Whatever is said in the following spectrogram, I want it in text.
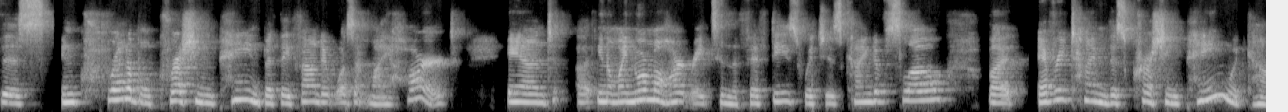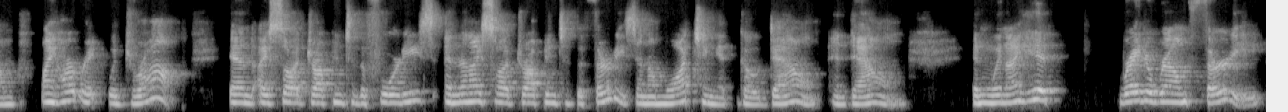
this incredible crushing pain, but they found it wasn't my heart. And, uh, you know, my normal heart rate's in the 50s, which is kind of slow. But every time this crushing pain would come, my heart rate would drop. And I saw it drop into the 40s. And then I saw it drop into the 30s. And I'm watching it go down and down. And when I hit right around 30,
